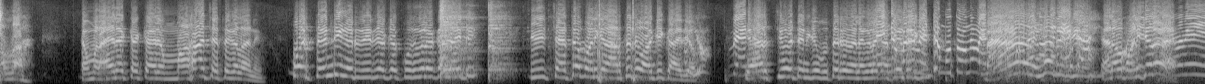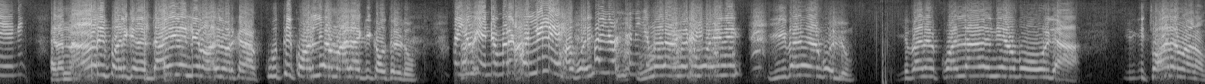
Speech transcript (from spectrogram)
അല്ല നമ്മൾ അയലക്കാരും മഹാചെത്തുകളാണ് ഒരു തെണ്ടി കെട്ടി തിരിഞ്ഞൊക്കെ കുതുകലൊക്കെ ഉണ്ടായിട്ട് ഈ ചെത്ത പണിക്ക് നടത്തിട്ട് ബാക്കി കാര്യം. ചേർച്ചയായിട്ട് എനിക്ക് പുത്തരി നിലങ്ങളെ എടാ പണിക്കണേ എടാ നാറി പണിക്കണേ ഡൈലി വാതിൽ ഓർക്കണ കുത്തി കൊല്ലം മാലാക്കി കൗത്തിലിടും. നിങ്ങൾ അങ്ങോട്ട് ഇവനെ ഞാൻ കൊല്ലും. ഇവനെ കൊല്ലാതെ ഞാൻ പോവൂല. എനിക്ക് ചോര വേണം.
